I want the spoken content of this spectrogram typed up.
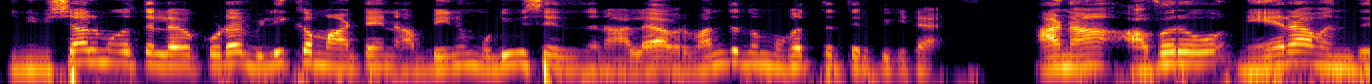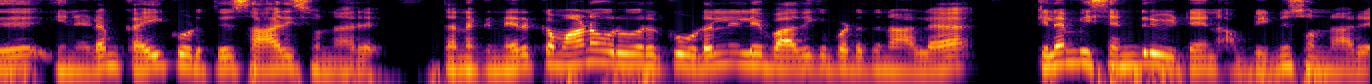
இனி விஷால் முகத்தில் கூட விழிக்க மாட்டேன் அப்படின்னு முடிவு செய்ததுனால அவர் வந்ததும் முகத்தை திருப்பிக்கிட்டேன். ஆனால் அவரோ நேராக வந்து என்னிடம் கை கொடுத்து சாரி சொன்னார். தனக்கு நெருக்கமான ஒருவருக்கு உடல்நிலை பாதிக்கப்பட்டதுனால கிளம்பி சென்று விட்டேன் அப்படின்னு சொன்னார்.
